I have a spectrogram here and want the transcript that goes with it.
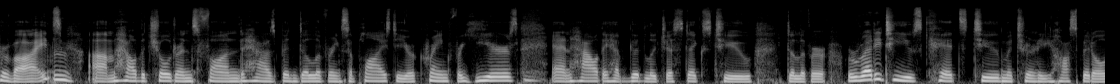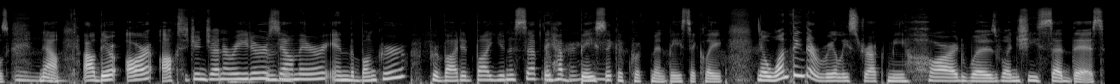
provides, um, how the Children's Fund has been delivering supplies to Ukraine for years, and how they have good logistics to deliver ready to use kits to maternity hospitals. Now, uh, there are oxygen generators down there in the bunker provided by UNICEF. They have basic equipment, basically. Now, one thing that really struck me hard was when she said this.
